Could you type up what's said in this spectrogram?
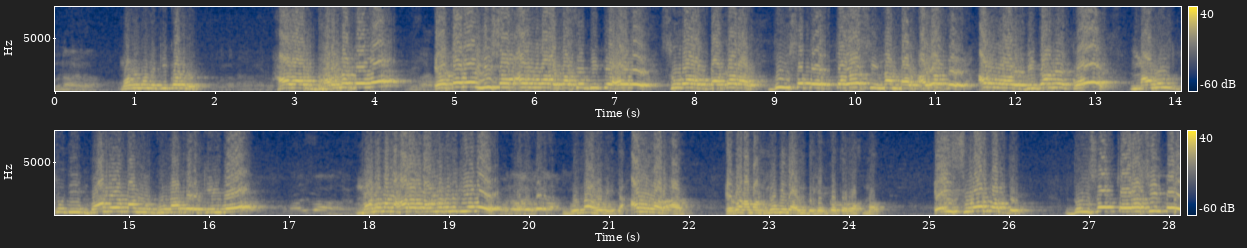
গুনাহ মনে মনে কি করবে? হারার ধারণা করলে এটারও হিসাব আল্লাহর কাছে দিতে হবে। সুরাত বাকারার দুইশত চৌরাশি নাম্বার আয়াতে আল্লাহর বিধানে কয়, মানুষ যদি মনে মনে গুণা করে কি হইব? মনে মনে হারার ধারণা করলে কি হবে? গুণা হবে, এটা আল্লাহর আইন। এখন আমার নবীর আইন দেখেন কত রহমত। এই সুরার মধ্যে দুইশো চৌরাশির পরে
